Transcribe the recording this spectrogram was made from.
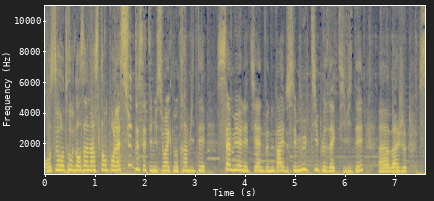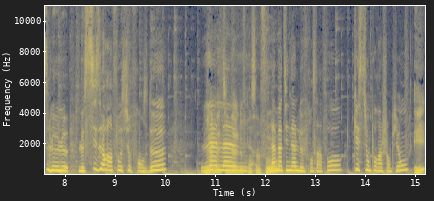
On se retrouve dans un instant pour la suite de cette émission avec notre invité Samuel Etienne, venu nous parler de ses multiples activités. Euh, bah, je- le, le, le 6h info sur France 2. La matinale de France Info. La matinale de France Info. Question pour un champion. Et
